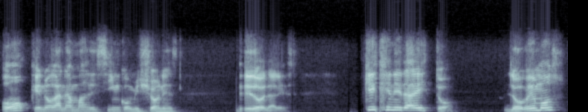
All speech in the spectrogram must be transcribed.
o que no ganan más de 5 millones de dólares. ¿Qué genera esto? Lo vemos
